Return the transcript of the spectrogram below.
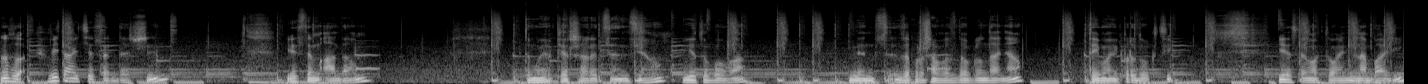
No to tak, witajcie serdecznie. Jestem Adam. To moja pierwsza recenzja YouTube'owa, więc zapraszam Was do oglądania tej mojej produkcji. Jestem aktualnie na Bali.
